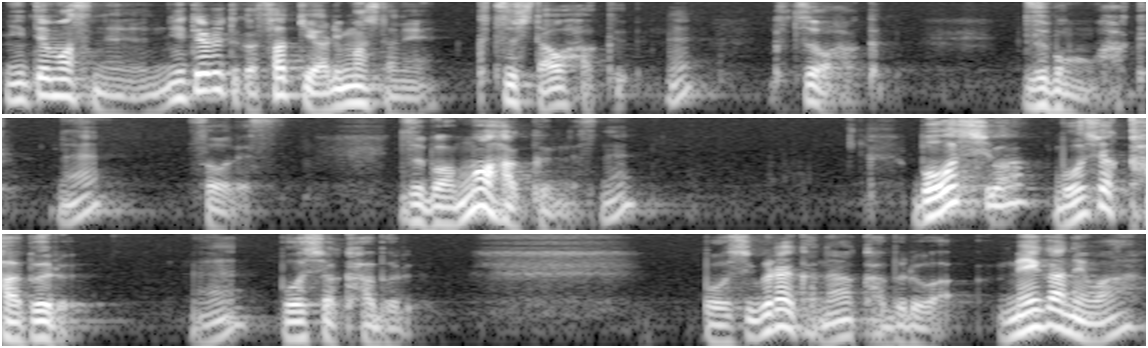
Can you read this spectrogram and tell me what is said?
似てますね。似てるっていうかさっきやりましたね。靴下を履く。ね？靴を履く。ズボンを履く。ね。そうです。ズボンも履くんですね。帽子は？帽子はかぶる、ね、帽子はかぶる。帽子ぐらいかなかぶるは。眼鏡は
